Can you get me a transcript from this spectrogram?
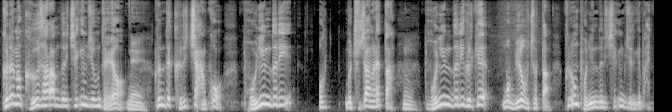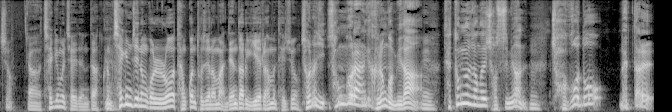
그러면 그 사람들이 책임지면 돼요. 네. 그런데 그렇지 않고 본인들이 어, 뭐 주장을 했다. 음. 본인들이 그렇게 뭐 밀어붙였다. 그러면 본인들이 책임지는 게 맞죠. 아, 책임을 져야 된다. 네. 그럼 책임지는 걸로 당권 도전하면 안 된다로 이해를 하면 되죠. 저는 이 선거라는 게 그런 겁니다. 네. 대통령 선거에 졌으면 적어도 몇달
